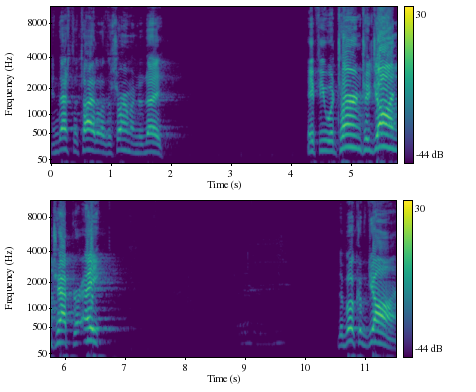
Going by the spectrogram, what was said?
And that's the title of the sermon today. If you would turn to John chapter 8, the book of John,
